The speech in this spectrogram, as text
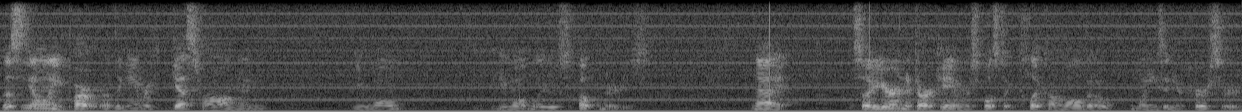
This is the only part of the game where you guess wrong and you won't you won't lose. Oh, there it is. Now, so you're in a dark cave and you're supposed to click on Waldo when he's in your cursor.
